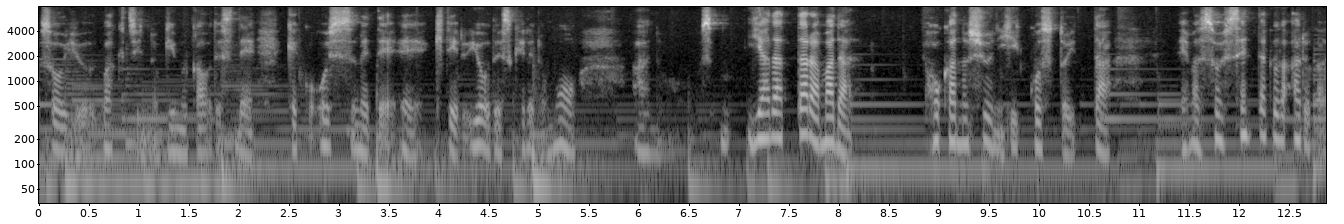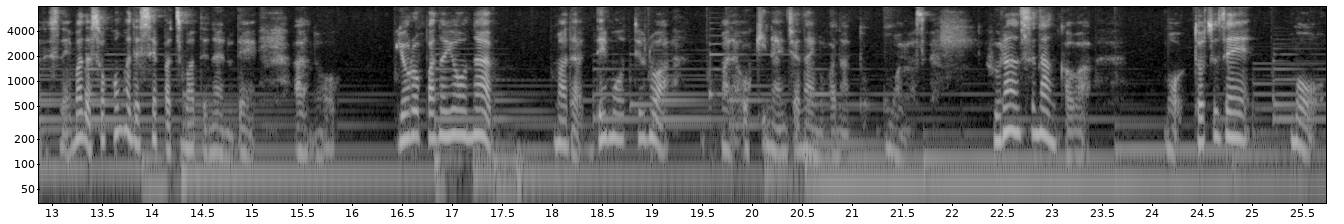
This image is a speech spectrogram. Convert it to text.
そういうワクチンの義務化をですね、結構推し進めてき、えー、ているようですけれども、あの嫌だったらまだ他の州に引っ越すといった、えー、まずそういう選択があるからですね、まだそこまで切羽詰まってないので、あのヨーロッパのようなまだデモっていうのはまだ起きないんじゃないのかなと思います。フランスなんかはもう突然も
